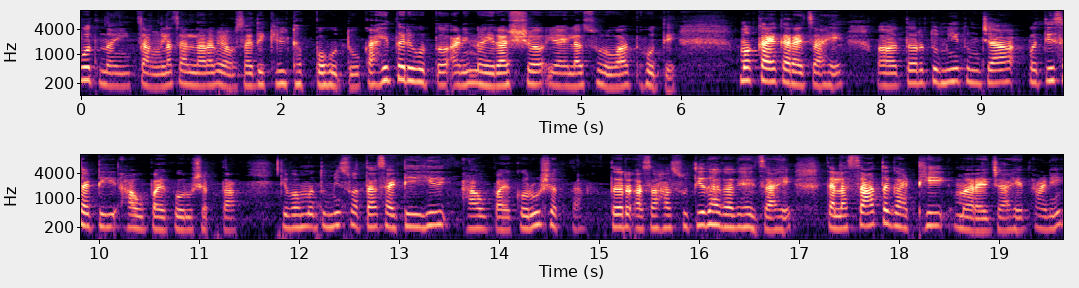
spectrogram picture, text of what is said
होत नाही. चांगला चालणारा व्यवसाय देखील ठप्प होतो. काहीतरी होतं आणि नैराश्य यायला सुरुवात होते. मग काय करायचं आहे? तर तुम्ही तुमच्या पतीसाठी हा उपाय करू शकता. किंवा मग तुम्ही स्वतःसाठीही हा उपाय करू शकता. तर असा हा सुती धागा घ्यायचा आहे. त्याला सात गाठी मारायच्या आहेत आणि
